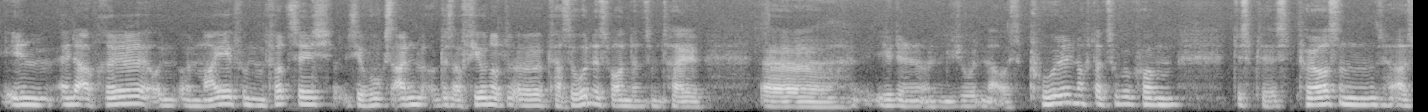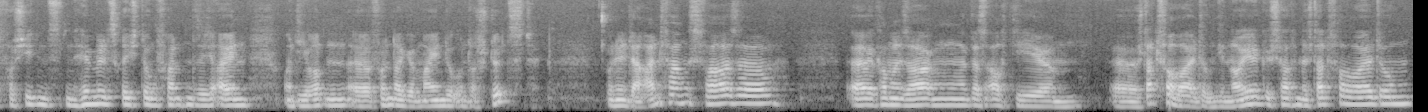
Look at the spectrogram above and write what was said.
im Ende April und, und Mai 45. Sie wuchs an bis auf 400 äh, Personen. Es waren dann zum Teil äh, Jüdinnen und Juden aus Polen noch dazugekommen. Displaced Persons aus verschiedensten Himmelsrichtungen fanden sich ein und die wurden äh, von der Gemeinde unterstützt. Und in der Anfangsphase äh, kann man sagen, dass auch die äh, Stadtverwaltung, die neu geschaffene Stadtverwaltung,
